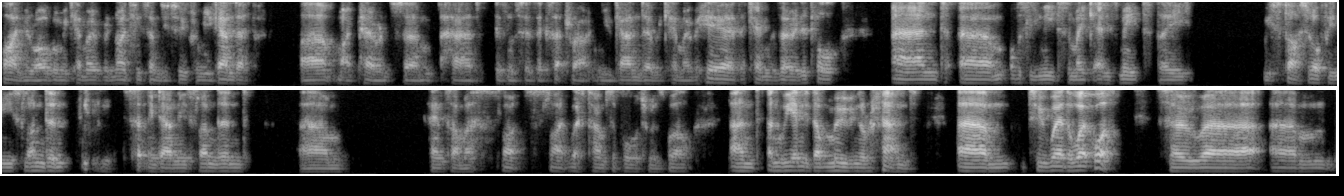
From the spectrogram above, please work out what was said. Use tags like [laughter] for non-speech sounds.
five-year-old when we came over in 1972 from Uganda. Uh, my parents um, had businesses, etc. in Uganda. We came over here. They came with very little, and um, obviously needed to make ends meet. They we started off in East London, [clears throat] settling down in East London. Um, hence, I'm a slight, slight West Ham supporter as well. And and we ended up moving [laughs] around um, to where the work was. So uh, um,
